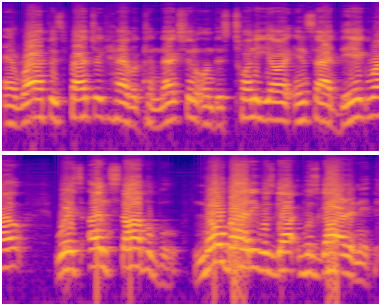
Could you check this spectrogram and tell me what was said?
and Ryan Fitzpatrick have a connection on this 20 yard inside dig route where it's unstoppable. Nobody was gu- was guarding it.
